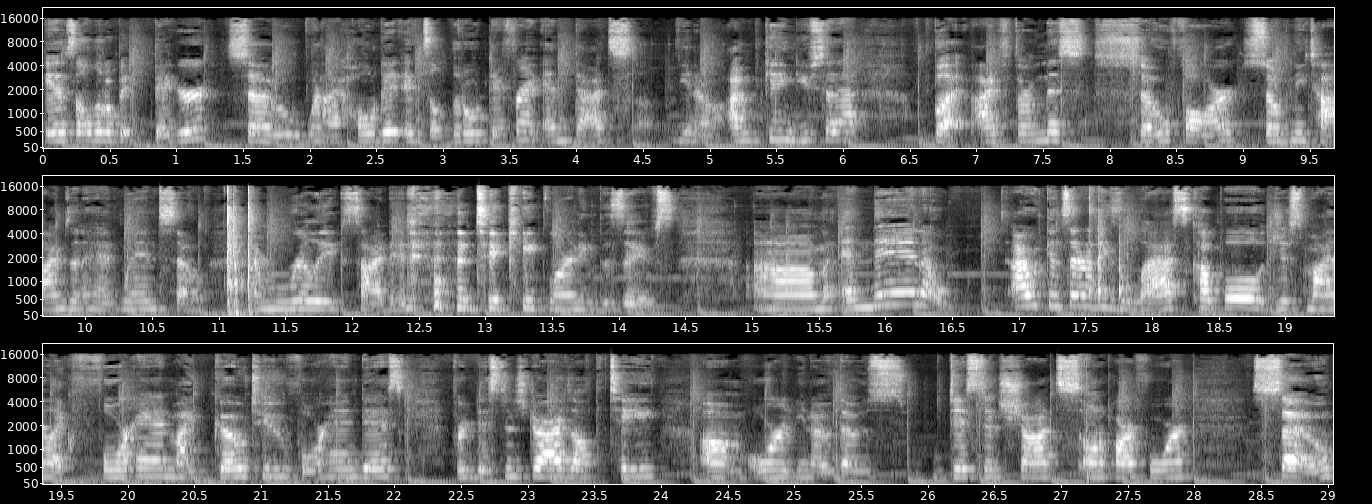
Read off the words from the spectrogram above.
is a little bit bigger. So when I hold it, it's a little different and that's, you know, I'm getting used to that but I've thrown this so far, so many times in a headwind, so I'm really excited to keep learning the Zeus. Um, and then I would consider these last couple just my like forehand, my go-to forehand disc for distance drives off the tee, um, or you know, those distance shots on a par four. So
